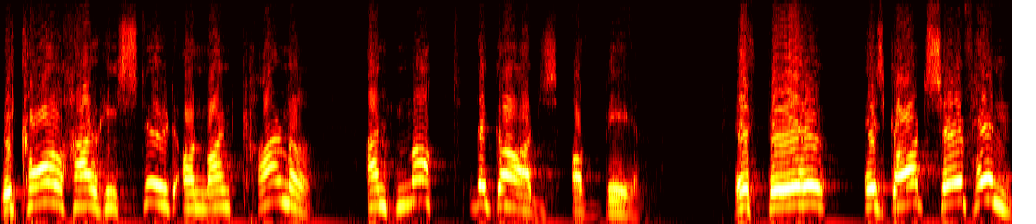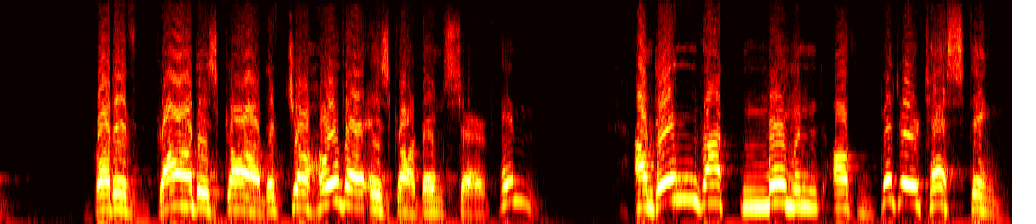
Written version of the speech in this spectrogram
Recall how he stood on Mount Carmel and mocked the gods of Baal. If Baal is God, serve him. But if God is God, if Jehovah is God, then serve him. And in that moment of bitter testing,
